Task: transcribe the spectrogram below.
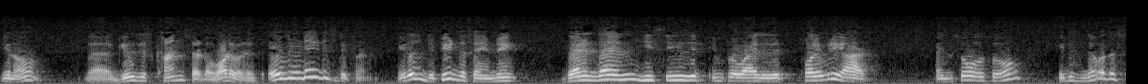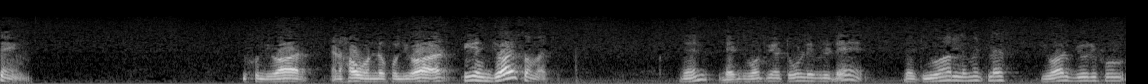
you know, uh, gives this concert or whatever it is, every day it is different. He doesn't repeat the same thing. Then and then he sees it, improvises it for every art. And so also, it is never the same. Beautiful you are, and how wonderful you are, we enjoy so much. Then that is what we are told every day, that you are limitless, you are beautiful,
